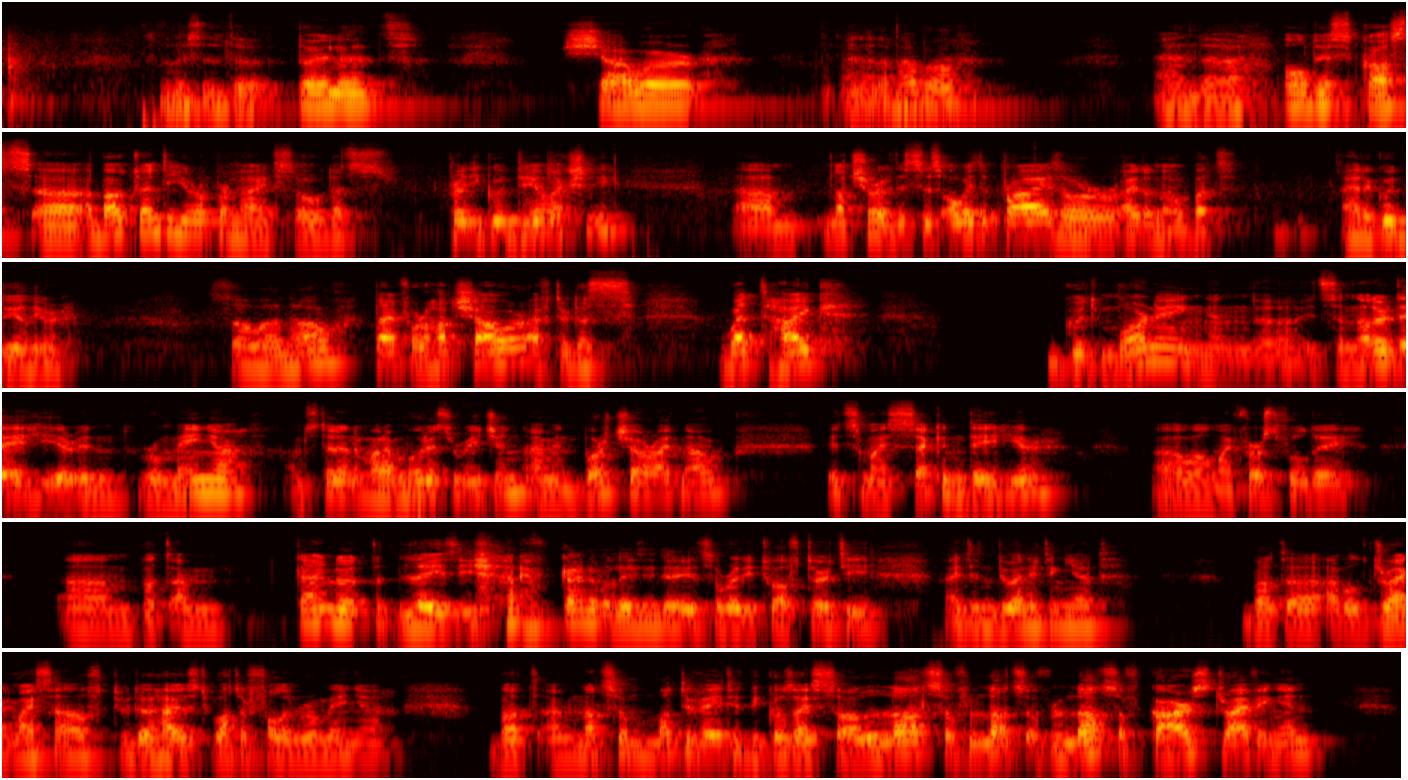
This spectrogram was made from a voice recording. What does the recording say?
So this is the toilet, shower, and a lavabo. And uh, all this costs uh, about 20 euro per night, so that's pretty good deal actually. Um, not sure if this is always the price or I don't know, but I had a good deal here. So uh, now time for a hot shower after this wet hike. Good morning, and uh, it's another day here in Romania. I'm still in the Maramureş region. I'm in Borșa right now. It's my second day here. Uh, well, my first full day. Um, but I'm kind of lazy. I have kind of a lazy day. It's already 12:30. I didn't do anything yet. But uh, I will drag myself to the highest waterfall in Romania. But I'm not so motivated because I saw lots of lots of lots of cars driving in.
